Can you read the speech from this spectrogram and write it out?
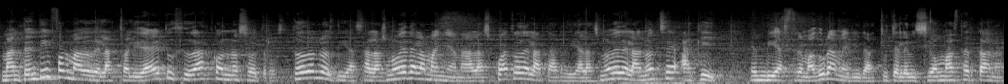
Mantente informado de la actualidad de tu ciudad con nosotros, todos los días a las 9 de la mañana, a las 4 de la tarde y a las 9 de la noche aquí, en Vía Extremadura Mérida, tu televisión más cercana.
